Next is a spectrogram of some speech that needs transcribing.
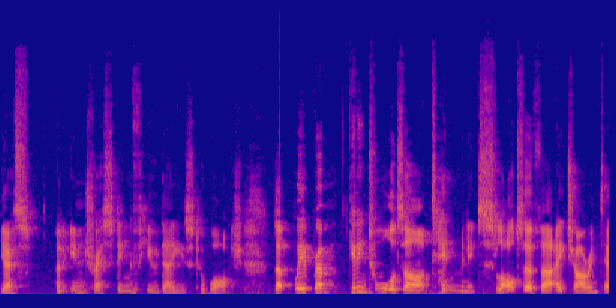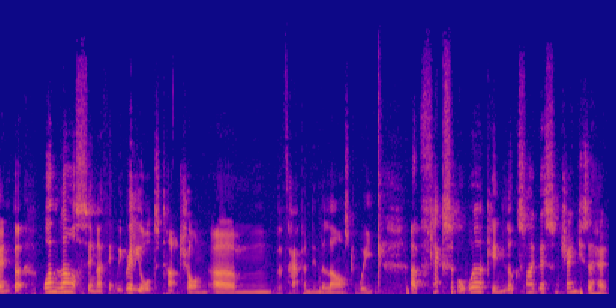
Yes, an interesting few days to watch. Look, we're um, getting towards our 10 minute slot of uh, HR in 10, but one last thing I think we really ought to touch on um, that's happened in the last week. Uh, flexible working looks like there's some changes ahead.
